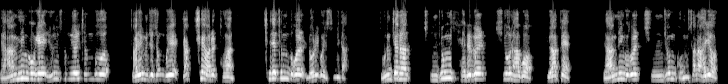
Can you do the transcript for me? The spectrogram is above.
대한민국의 윤석열 정부 자유민주 정부의 약체화를 통한 체제 전복을 노리고 있습니다. 두 번째는 친중 세력을 지원하고 그 앞에 대한민국을 친중 공산화하여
